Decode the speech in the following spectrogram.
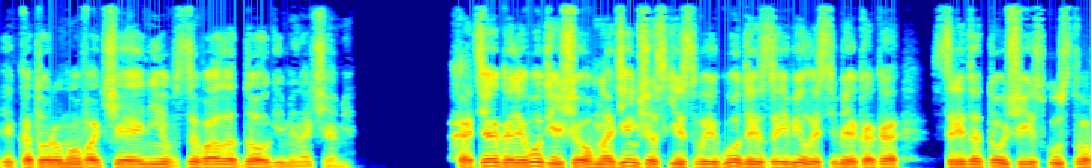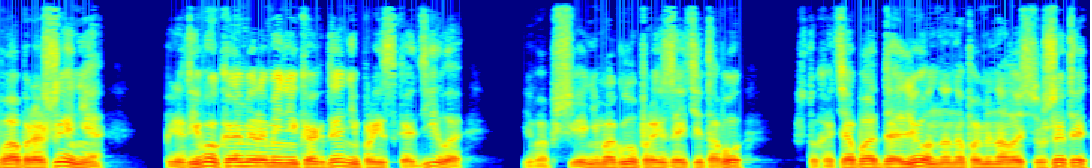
и к которому в отчаянии взывало долгими ночами. Хотя Голливуд еще в младенческие свои годы заявил о себе как о средоточии искусства воображения, перед его камерами никогда не происходило и вообще не могло произойти того, что хотя бы отдаленно напоминало сюжеты,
